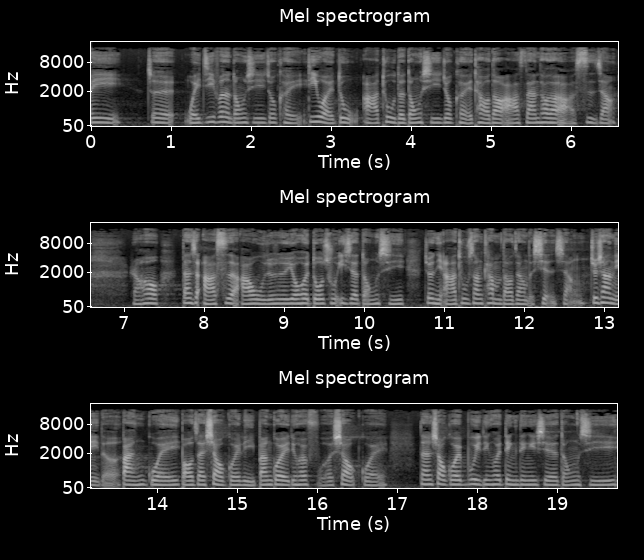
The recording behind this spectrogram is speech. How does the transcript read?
以。这微积分的东西就可以低维度 R two 的东西就可以套到 R 三，套到 R 四这样，然后但是 R 四 R 五就是又会多出一些东西，就你 R two 上看不到这样的现象，就像你的班规包在校规里，班规一定会符合校规，但校规不一定会定定一些东西。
